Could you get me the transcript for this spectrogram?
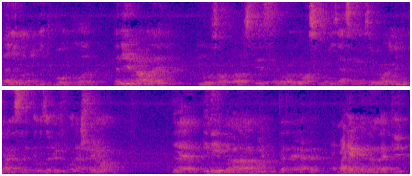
menjen amennyit gondol. De nyilván van egy józan paraszt része, valami maximalizáció, azért valami limitálni szeretném az erőforrásaimat. De velem, hogy tehát e- e- megengedem neki,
